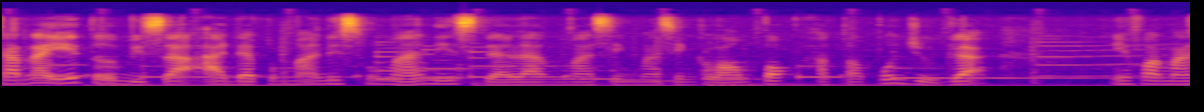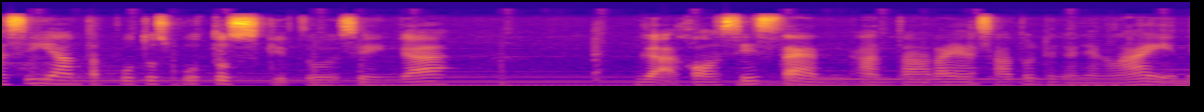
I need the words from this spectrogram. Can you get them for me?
karena itu bisa ada pemanis-pemanis dalam masing-masing kelompok ataupun juga informasi yang terputus-putus gitu sehingga nggak konsisten antara yang satu dengan yang lain.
